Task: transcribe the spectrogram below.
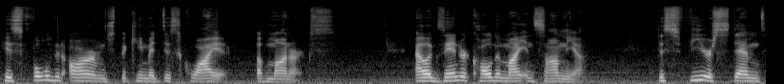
His folded arms became a disquiet of monarchs. Alexander called him my insomnia. This fear stemmed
